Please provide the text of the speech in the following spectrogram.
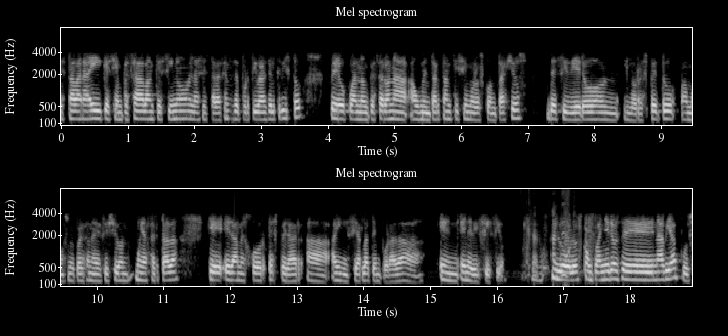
estaban ahí, que si empezaban, que si no, en las instalaciones deportivas del Cristo, pero cuando empezaron a aumentar tantísimo los contagios, decidieron, y lo respeto, vamos, me parece una decisión muy acertada, que era mejor esperar a, iniciar la temporada en, edificio. Claro. Y luego los compañeros de Navia, pues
